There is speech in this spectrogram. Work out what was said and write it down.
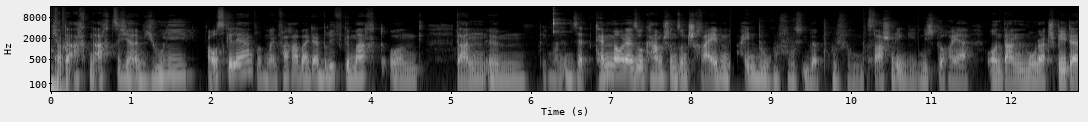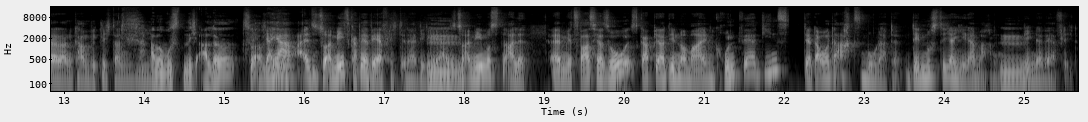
Ich hatte 88 ja im Juli ausgelernt, hab meinen Facharbeiterbrief gemacht und dann ähm, irgendwann im September oder so kam schon so ein Schreiben, Einberufungsüberprüfung. Das war schon irgendwie nicht geheuer. Und dann einen Monat später, dann kam wirklich dann die... Aber mussten nicht alle zur Armee? Ja, ja, also zur Armee, es gab ja Wehrpflicht in der DDR, Mhm. also zur Armee mussten alle. Ähm, jetzt war es ja so, es gab ja den normalen Grundwehrdienst, der dauerte 18 Monate. Den musste ja jeder machen, Mhm. wegen der Wehrpflicht.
